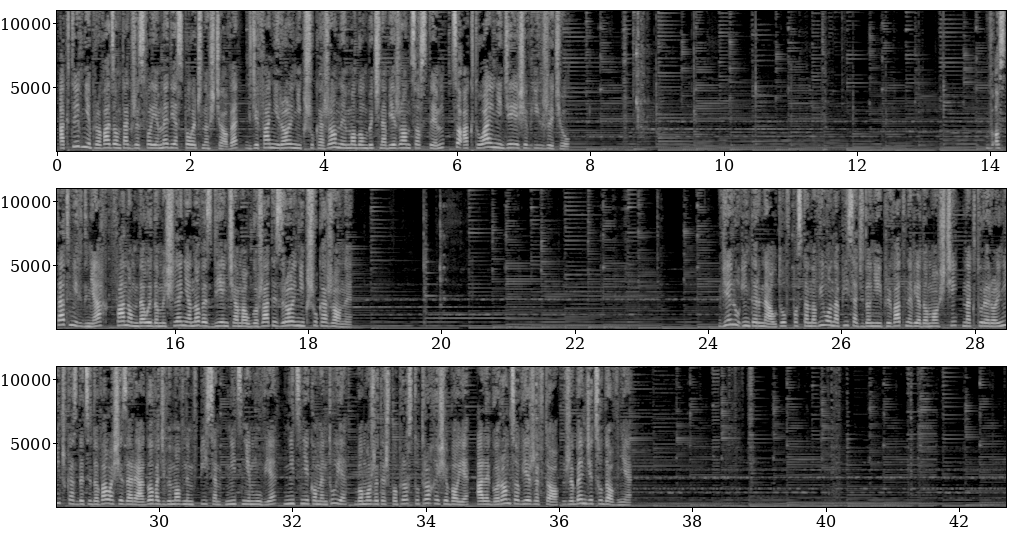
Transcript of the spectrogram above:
Aktywnie prowadzą także swoje media społecznościowe, gdzie fani rolnik szuka żony mogą być na bieżąco z tym, co aktualnie dzieje się w ich życiu. W ostatnich dniach fanom dały do myślenia nowe zdjęcia Małgorzaty z rolnik szuka żony. Wielu internautów postanowiło napisać do niej prywatne wiadomości, na które rolniczka zdecydowała się zareagować wymownym wpisem Nic nie mówię, nic nie komentuję, bo może też po prostu trochę się boję, ale gorąco wierzę w to, że będzie cudownie.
